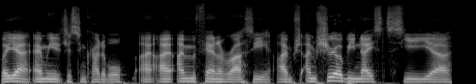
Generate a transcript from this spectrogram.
but yeah, I mean, it's just incredible. I, I I'm a fan of Rossi. I'm I'm sure it'll be nice to see uh,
